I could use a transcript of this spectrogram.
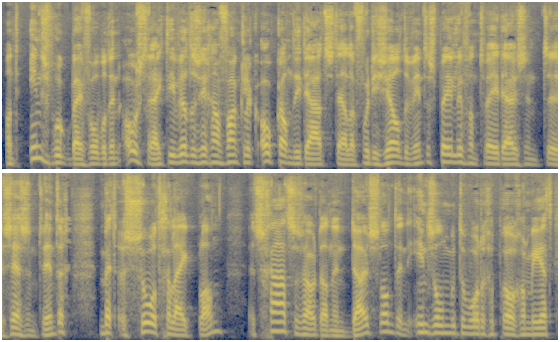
Want Innsbruck bijvoorbeeld in Oostenrijk... die wilde zich aanvankelijk ook kandidaat stellen... voor diezelfde winterspelen van 2026... met een soortgelijk plan. Het schaatsen zou dan in Duitsland, in Insel moeten worden geprogrammeerd.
